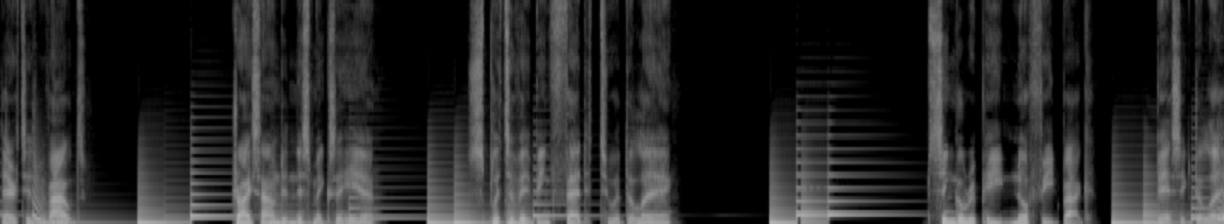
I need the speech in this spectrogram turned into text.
There it is without. Dry sound in this mixer here, split of it being fed to a delay. Single repeat, no feedback, basic delay.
